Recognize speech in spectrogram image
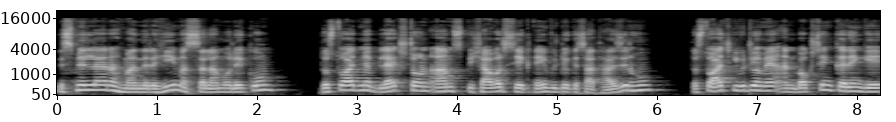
बिसमीम अल्लाम दोस्तों, आज मैं ब्लैक स्टोन आर्म्स पिशावर से एक नई वीडियो के साथ हाजिर हूँ। दोस्तों, आज की वीडियो में अनबॉक्सिंग करेंगे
